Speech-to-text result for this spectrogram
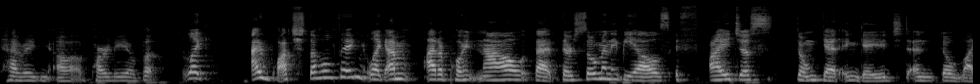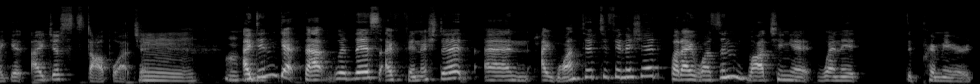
having a party, but like I watched the whole thing. Like I'm at a point now that there's so many BLs. If I just don't get engaged and don't like it, I just stop watching. Mm, Mhm. I didn't get that with this. I finished it and I wanted to finish it, but I wasn't watching it when it premiered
